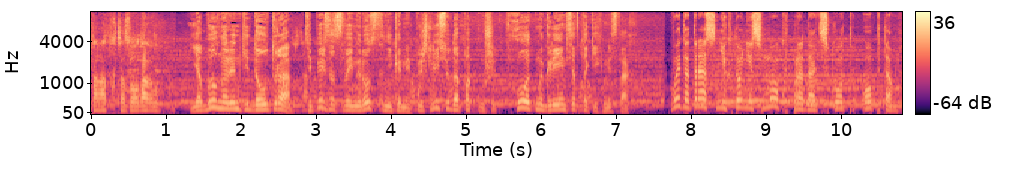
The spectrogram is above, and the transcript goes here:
таң атыкча соода кылып Я был на рынке до утра. Теперь со своими родственниками пришли сюда покушать. В холод мы греемся в таких местах. В этот раз никто не смог продать скот оптом.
